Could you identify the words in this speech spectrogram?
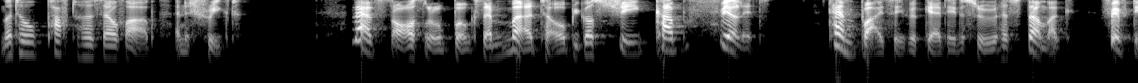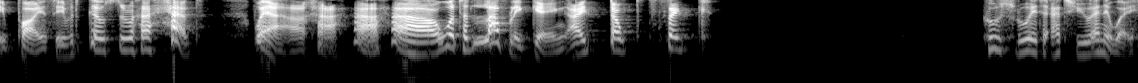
Myrtle puffed herself up and shrieked. That's all through books and Myrtle because she can't feel it. Ten points if you get it through her stomach. Fifty points if it goes through her head. Well, ha ha ha, what a lovely game, I don't think. Who threw it at you anyway?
